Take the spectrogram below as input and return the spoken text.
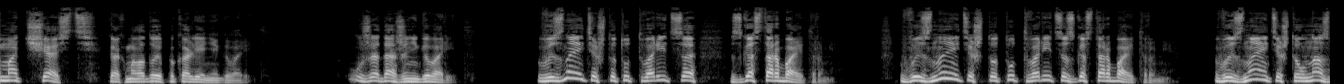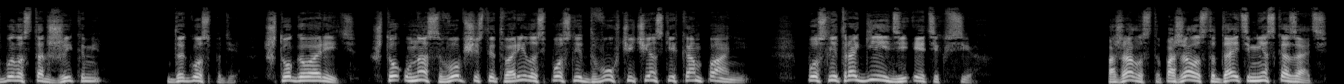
матчасть, как молодое поколение говорит. Уже даже не говорит. Вы знаете, что тут творится с гастарбайтерами? Вы знаете, что тут творится с гастарбайтерами? Вы знаете, что у нас было с таджиками? Да, Господи, что говорить, что у нас в обществе творилось после двух чеченских кампаний, после трагедий этих всех? Пожалуйста, пожалуйста, дайте мне сказать.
